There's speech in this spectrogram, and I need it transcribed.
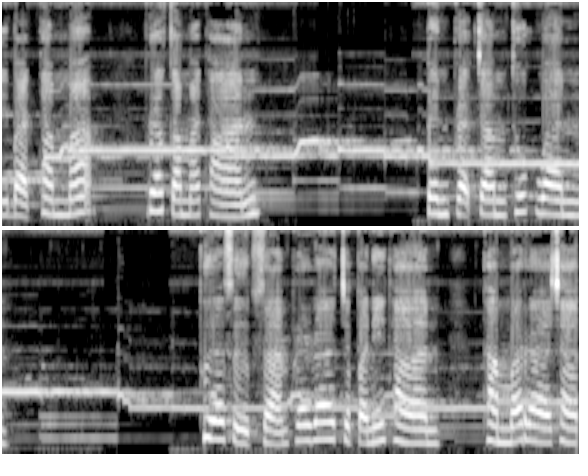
ฏิบัติธรรมะพระกรรมฐาน เป็นประจำทุกวัน เพื่อสืบสารพระราชปณิธาน ธรรมราชา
